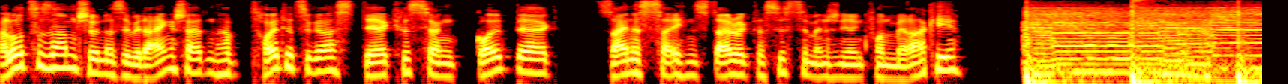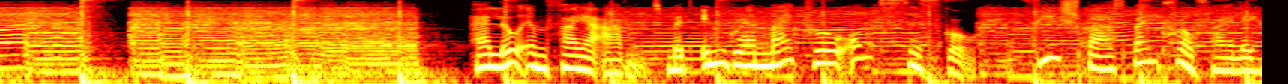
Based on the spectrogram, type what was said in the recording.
Hallo zusammen, schön, dass ihr wieder eingeschaltet habt. Heute zu Gast der Christian Goldberg, seines Zeichens Director System Engineering von Meraki. Hallo im Feierabend mit Ingram Micro und Cisco. Viel Spaß beim Profiling.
